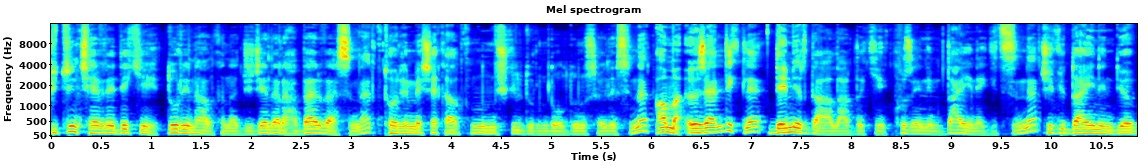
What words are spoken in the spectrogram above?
Bütün çevredeki Durin halkına, cücelere haber versinler. Torin Meşek halkının müşkül durumda olduğunu söylesinler. Ama özellikle Demir Dağlar'daki kuzenim Dain'e gitsinler. Çünkü Dain'in diyor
